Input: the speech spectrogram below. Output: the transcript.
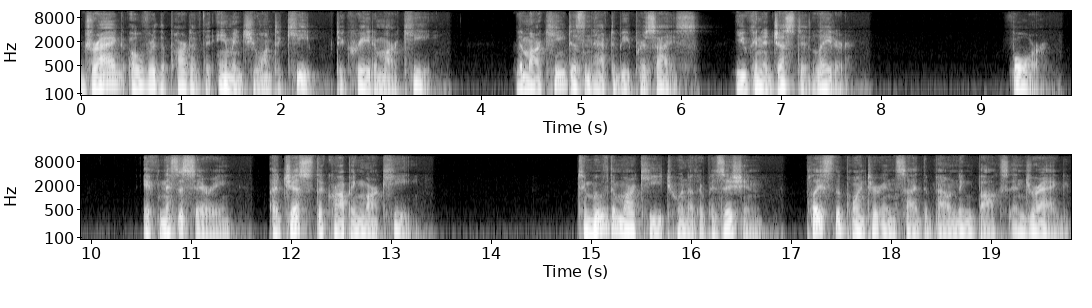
Drag over the part of the image you want to keep to create a marquee. The marquee doesn't have to be precise. You can adjust it later. 4. If necessary, adjust the cropping marquee. To move the marquee to another position, place the pointer inside the bounding box and drag.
